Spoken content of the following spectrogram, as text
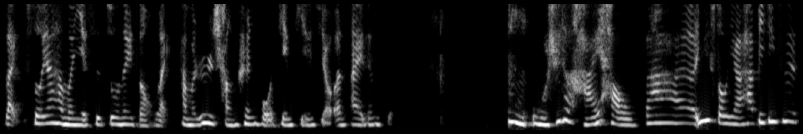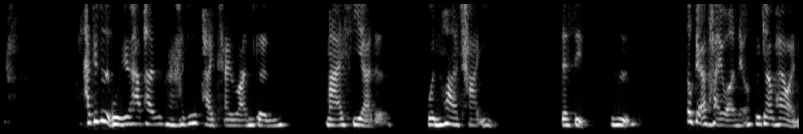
，like 说呀，他们也是做那种 like 他们日常生活天天小恩爱这样子。嗯，我觉得还好吧，因为 Soya 他毕竟是，他就是我觉得他拍就拍，他就是拍台湾跟马来西亚的文化差异，That's it，就是都给他拍完了，都给他拍完了，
